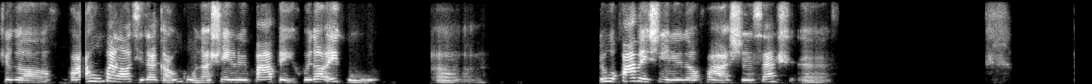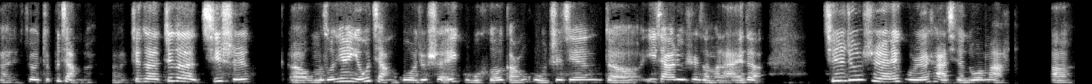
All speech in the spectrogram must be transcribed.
这个华虹半导体在港股呢，市盈率八倍，回到 A 股，呃，如果八倍市盈率的话是三十，呃，哎，就就不讲了啊。这个这个其实，呃，我们昨天有讲过，就是 A 股和港股之间的溢价率是怎么来的，其实就是 A 股人傻钱多嘛，啊。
